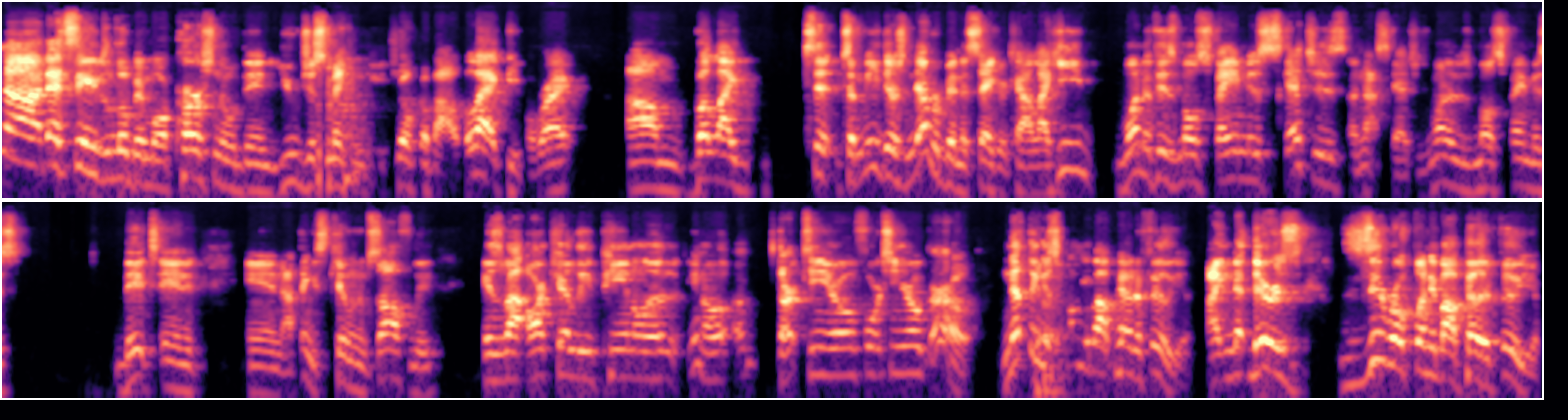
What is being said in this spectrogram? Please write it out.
Nah, that seems a little bit more personal than you just making a joke about black people, right? Um, but like to, to me, there's never been a sacred cow. Like he, one of his most famous sketches, uh, not sketches, one of his most famous bits in, and I think it's Killing Them Softly, is about R. Kelly peeing on a, you know, a 13 year old, 14 year old girl. Nothing is funny about pedophilia. Like there is zero funny about pedophilia.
